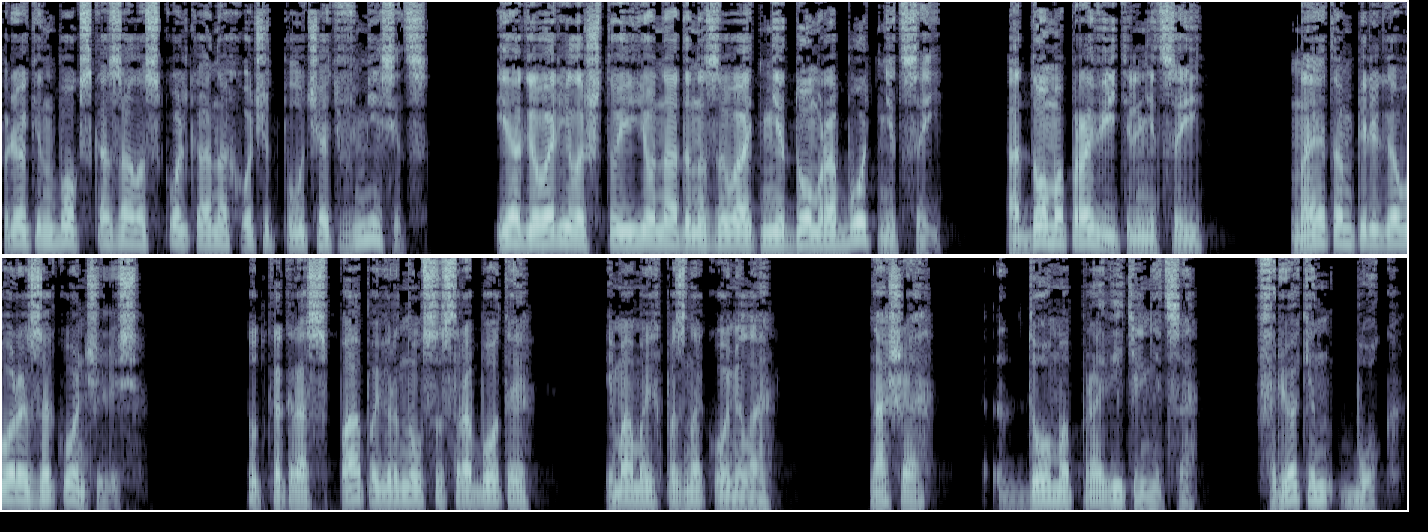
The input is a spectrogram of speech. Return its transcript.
Фрёкинбок сказала, сколько она хочет получать в месяц, и оговорила, что ее надо называть не домработницей, а дома правительницей. На этом переговоры закончились. Тут как раз папа вернулся с работы, и мама их познакомила. Наша дома правительница Фрёкин Бок.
